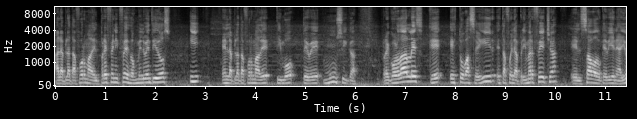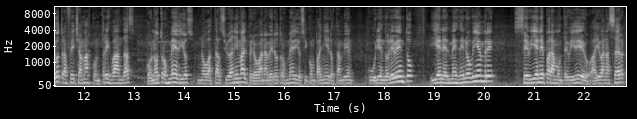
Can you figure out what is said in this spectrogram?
a la plataforma del Prefenic Fest 2022 y en la plataforma de Timbo TV Música. Recordarles que esto va a seguir, esta fue la primera fecha, el sábado que viene hay otra fecha más con tres bandas, con otros medios, no va a estar Ciudad Animal, pero van a haber otros medios y compañeros también cubriendo el evento. Y en el mes de noviembre se viene para Montevideo. Ahí van a ser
